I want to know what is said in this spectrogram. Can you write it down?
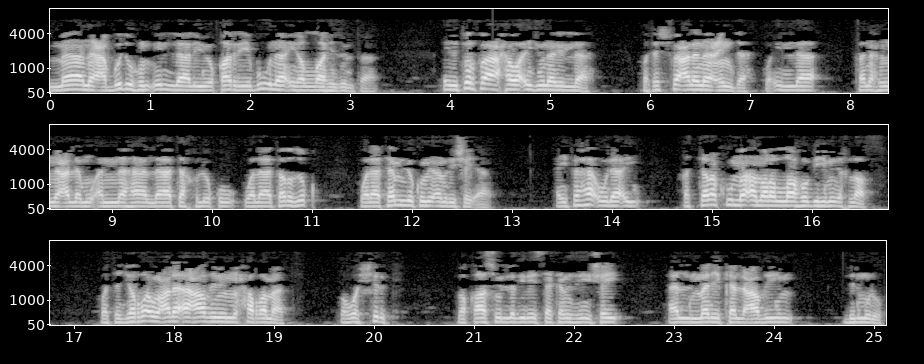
ما نعبدهم إلا ليقربونا إلى الله زلفى. أي ترفع حوائجنا لله وتشفع لنا عنده وإلا فنحن نعلم أنها لا تخلق ولا ترزق ولا تملك من أمر شيئا. أي فهؤلاء قد تركوا ما أمر الله به من إخلاص وتجرأوا على أعاظم المحرمات وهو الشرك. وقاسوا الذي ليس كمثله شيء الملك العظيم بالملوك.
